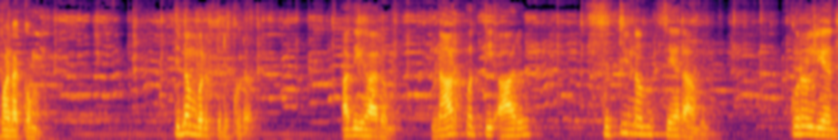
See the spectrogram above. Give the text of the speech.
வணக்கம். தினம்பரு திருக்குறள். அதிகாரம் நாற்பத்தி ஆறு சிற்றினம் சேராமை. குரல் எண்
